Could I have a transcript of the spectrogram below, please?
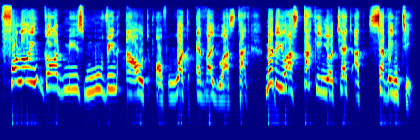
Following God means moving out of whatever you are stuck. Maybe you are stuck in your church at 70.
